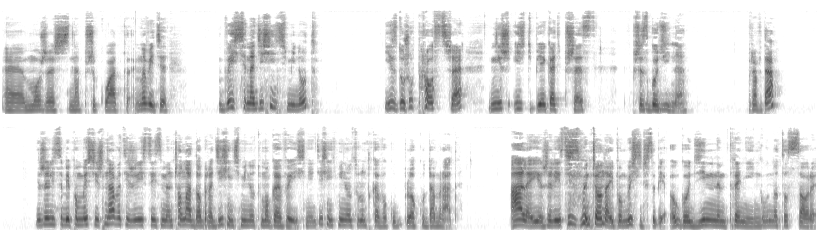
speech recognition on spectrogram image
e, możesz na przykład, no wiecie, wyjście na 10 minut jest dużo prostsze niż iść biegać przez, przez godzinę. Prawda? Jeżeli sobie pomyślisz, nawet jeżeli jesteś zmęczona, dobra, 10 minut mogę wyjść, nie? 10 minut rundka wokół bloku dam radę. Ale jeżeli jesteś zmęczona i pomyślisz sobie o godzinnym treningu, no to sorry.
